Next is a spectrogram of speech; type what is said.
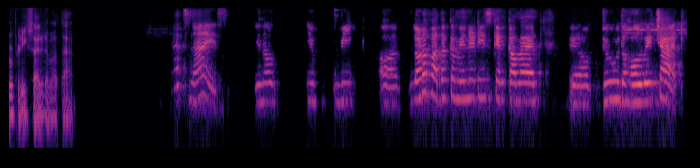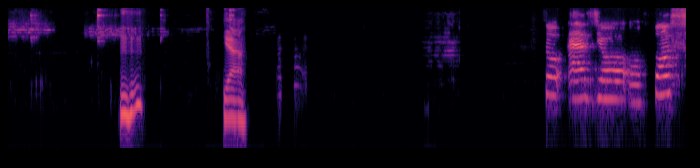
we're pretty excited about that. That's nice. You know, you we a uh, lot of other communities can come and you know do the hallway chat. Mm-hmm. Yeah. That's good. So, as your uh, first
